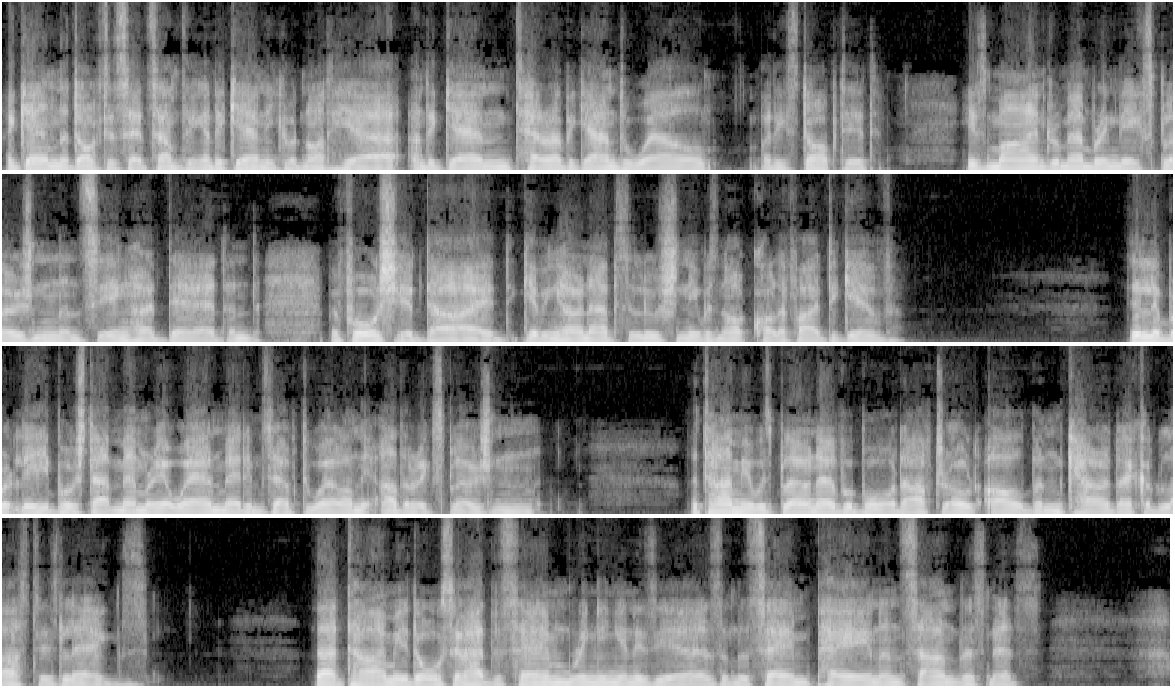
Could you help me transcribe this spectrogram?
Again the doctor said something, and again he could not hear, and again terror began to well, but he stopped it, his mind remembering the explosion and seeing her dead, and, before she had died, giving her an absolution he was not qualified to give. Deliberately he pushed that memory away and made himself dwell on the other explosion. The time he was blown overboard after old Alban Caradoc had lost his legs. That time he had also had the same ringing in his ears and the same pain and soundlessness,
